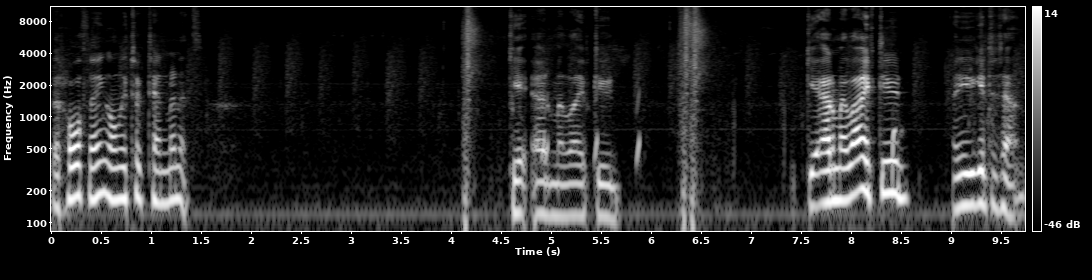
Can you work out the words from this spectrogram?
That whole thing only took 10 minutes. Get out of my life, dude. Get out of my life, dude. I need to get to town.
